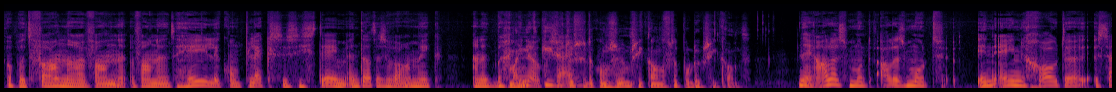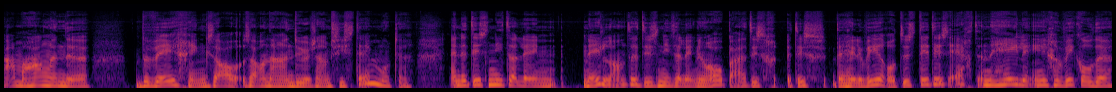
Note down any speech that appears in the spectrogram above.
Op het veranderen van, van het hele complexe systeem. En dat is waarom ik aan het begin maar niet ook kiezen tussen de consumptiekant of de productiekant. Nee, alles moet, alles moet in één grote samenhangende beweging zal, zal naar een duurzaam systeem moeten. En het is niet alleen Nederland, het is niet alleen Europa, het is, het is de hele wereld. Dus dit is echt een hele ingewikkelde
